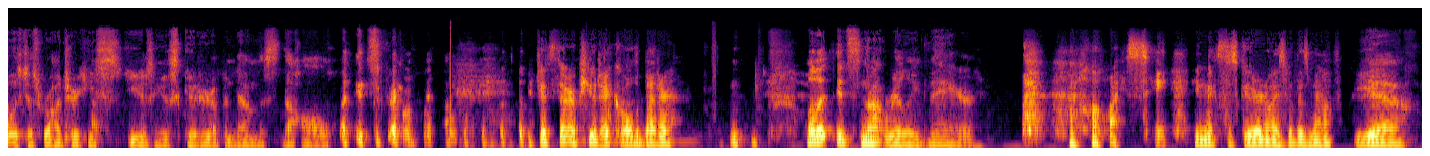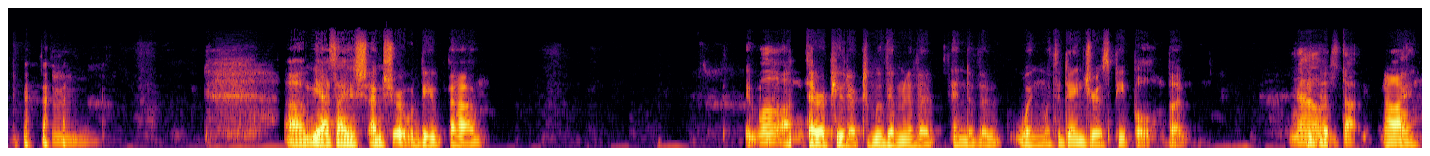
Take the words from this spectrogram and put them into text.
was just Roger. He's using a scooter up and down this, the hall. If it's therapeutic, all the better. Well, it, it's not really there. oh, I see. He makes the scooter noise with his mouth. Yeah. Mm. Um, yes, I, I'm sure it would be um, it, Well- untherapeutic to move him into the end of the wing with the dangerous people, but no, does- doc- I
